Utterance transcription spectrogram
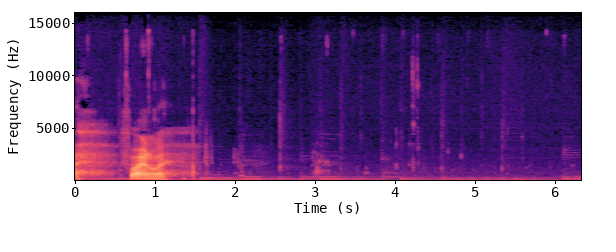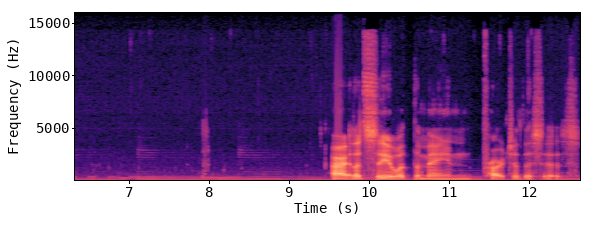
Finally. Alright, let's see what the main part of this is.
